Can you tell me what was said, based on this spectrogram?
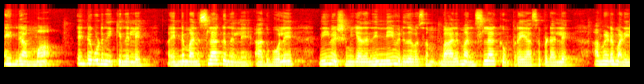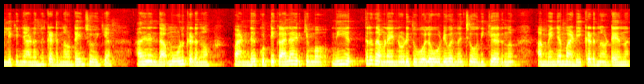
എന്റെ അമ്മ എന്റെ കൂടെ നിൽക്കുന്നില്ലേ? എന്നെ മനസ്സിലാക്കുന്നില്ലേ? അതുപോലെ നീ വിഷമിക്കാതെ നിന്നെയും ഒരു ദിവസം ബാലൻ മനസ്സിലാക്കും. പ്രയാസപ്പെടല്ലേ? അമ്മയുടെ മടിയിലേക്ക് ഞാനൊന്ന് കിടന്നോട്ടേയും ചോദിക്കാം അതിനെന്താ? മോൾ കിടന്നോ? പണ്ട് കുട്ടിക്കാലമായിരിക്കുമ്പോൾ നീ എത്ര തവണ എന്നോട് ഇതുപോലെ ഓടി വന്ന് ചോദിക്കുമായിരുന്നു. അമ്മ ഞാൻ മടി കിടന്നോട്ടെ എന്ന്.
